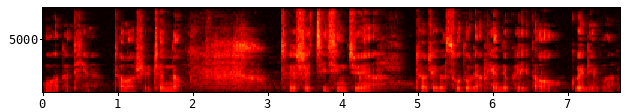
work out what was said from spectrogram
我的天！”赵老师真能，这是急行军啊！照这个速度，两天就可以到桂林了。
